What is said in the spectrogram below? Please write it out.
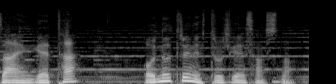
За ингээд та өнөөдрийн нэвтрүүлгээ сонсноо.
